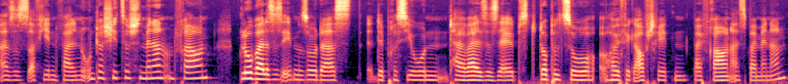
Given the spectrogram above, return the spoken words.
Also es ist auf jeden Fall ein Unterschied zwischen Männern und Frauen. Global ist es eben so, dass Depressionen teilweise selbst doppelt so häufig auftreten bei Frauen als bei Männern.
